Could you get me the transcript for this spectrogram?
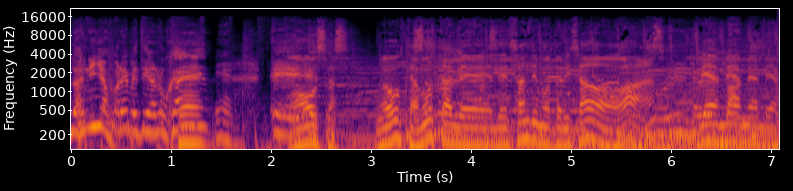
Los niños por ahí me tiran un Hagrid. Bien. Eh, Me gusta, esos. Me gusta, me gusta el de, el de Santi motorizado. Va, ¿eh? Bien, bien, bien, bien.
